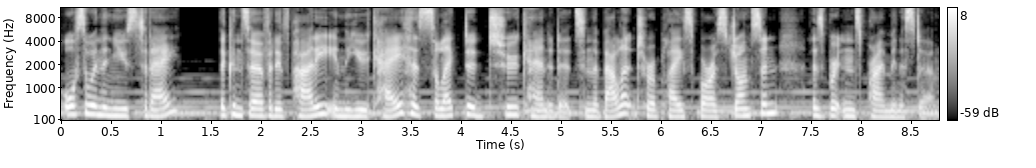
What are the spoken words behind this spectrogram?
Also in the news today, the Conservative Party in the UK has selected two candidates in the ballot to replace Boris Johnson as Britain's Prime Minister.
